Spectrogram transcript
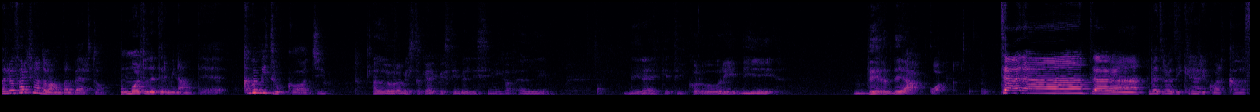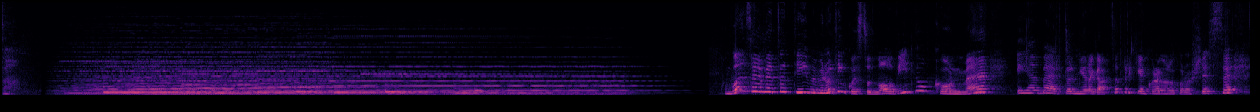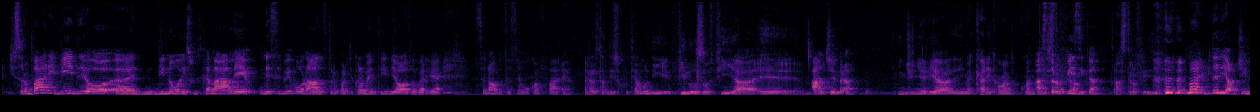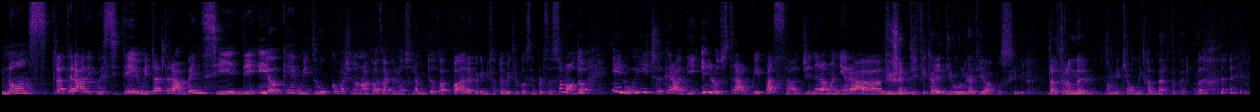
Volevo farti una domanda, Alberto, molto determinante. Come mi trucco oggi? Allora, visto che hai questi bellissimi capelli, direi che ti colori di verde acqua. Ta-da! Ta-da! Vedrò di creare qualcosa. Buonasera tutti, benvenuti in questo nuovo video con me e Alberto, il mio ragazzo, per chi ancora non lo conoscesse. Ci sono vari video eh, di noi sul canale, ne seguivo un altro particolarmente idiota perché se no cosa stiamo qua a fare? In realtà discutiamo di filosofia e Algebra. Ingegneria di meccanica quantistica. Astrofisica. Astrofisica. Ma il video di oggi non tratterà di questi temi, tratterà bensì di io che mi trucco facendo una cosa che non sono abituata a fare perché di solito mi trucco sempre allo stesso modo e lui cercherà di illustrarvi i passaggi nella maniera Più scientifica e divulgativa possibile. D'altronde non mi chiamo mica Alberto per niente.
